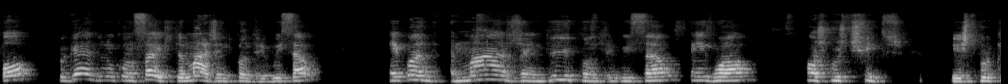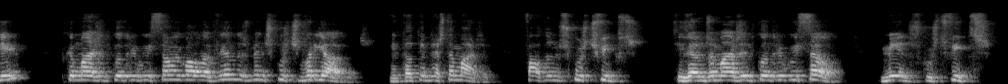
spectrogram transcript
ou, pegando no conceito da margem de contribuição, é quando a margem de contribuição é igual aos custos fixos. Isto porquê? Porque a margem de contribuição é igual a vendas menos custos variáveis. Então temos esta margem. Faltam-nos custos fixos. Se fizermos a margem de contribuição menos custos fixos,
